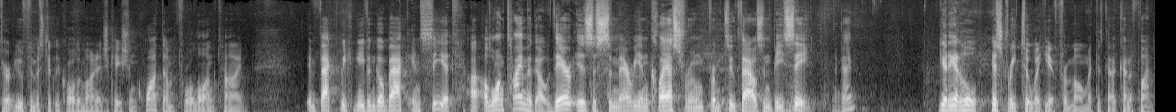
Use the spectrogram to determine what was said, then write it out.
euphemistically call the modern education quantum for a long time. In fact, we can even go back and see it uh, a long time ago. There is a Sumerian classroom from 2000 BC. Okay? You get a little history to it here for a moment. It's kind of, kind of fun.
